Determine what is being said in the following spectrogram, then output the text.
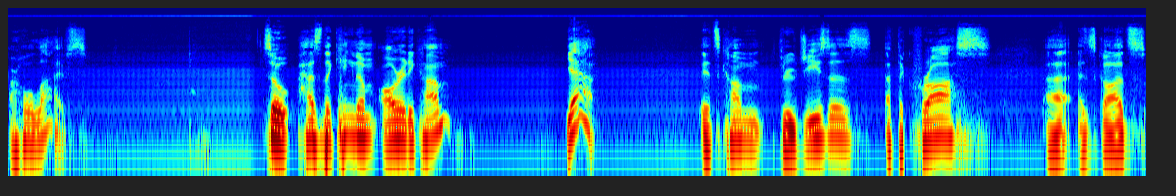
our whole lives. So, has the kingdom already come? Yeah. It's come through Jesus at the cross uh, as God's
